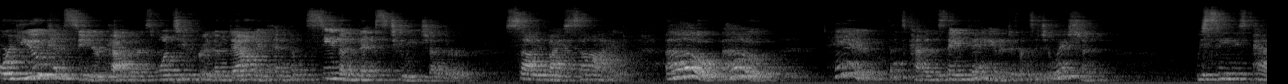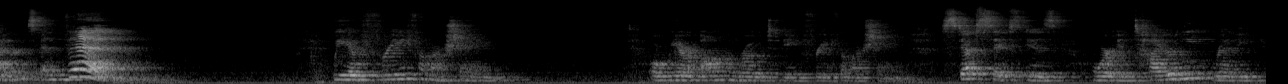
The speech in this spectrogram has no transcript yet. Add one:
Or you can see your patterns once you've written them down and can see them next to each other, side by side. Oh, oh, hey, that's kind of the same thing in a different situation. We see these patterns, and then we are freed from our shame, or we are on the road to being freed from our shame. Step six is we're entirely ready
